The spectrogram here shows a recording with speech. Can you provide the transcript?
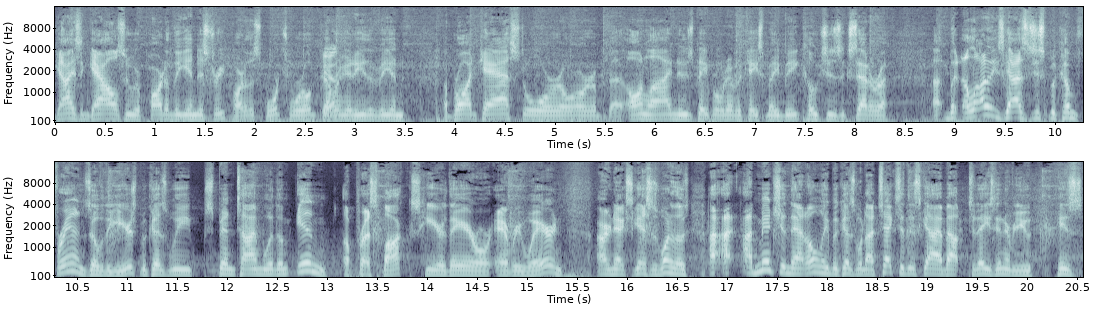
guys and gals who are part of the industry, part of the sports world, covering yeah. it either via a broadcast or, or uh, online newspaper, whatever the case may be, coaches, etc. Uh, but a lot of these guys just become friends over the years because we spend time with them in a press box here, there, or everywhere. And our next guest is one of those. I, I, I mentioned that only because when I texted this guy about today's interview, his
